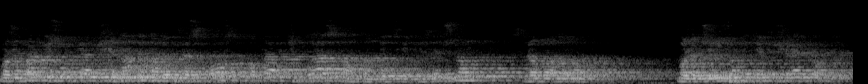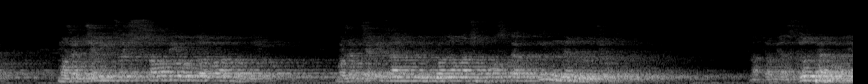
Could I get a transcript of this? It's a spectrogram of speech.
Może bardziej skupiali się na tym, aby przez post poprawić własną kondycję fizyczną, zdrowotną. Może chcieli pobić jakiś rekord. Może chcieli coś sobie udowodnić. Może chcieli zaimponować postem innym ludziom. Natomiast zupełnie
